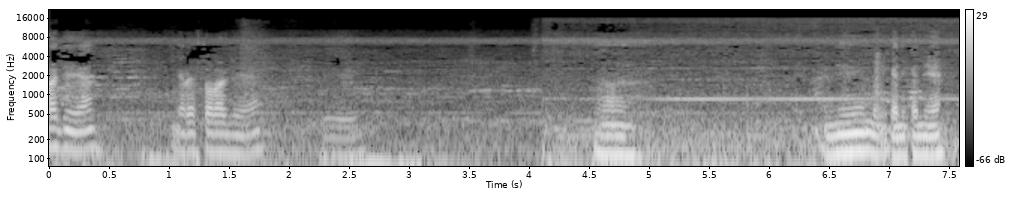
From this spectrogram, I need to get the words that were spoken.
restorannya ya. Ini restorannya ya. Nah, ini ikan-ikannya ya.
